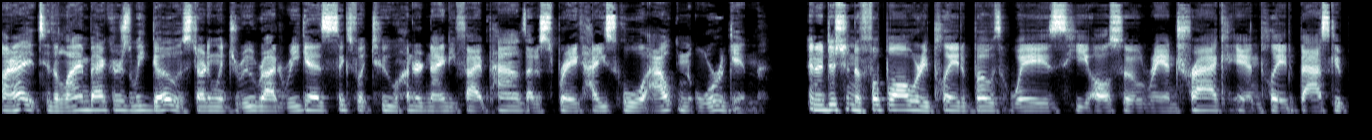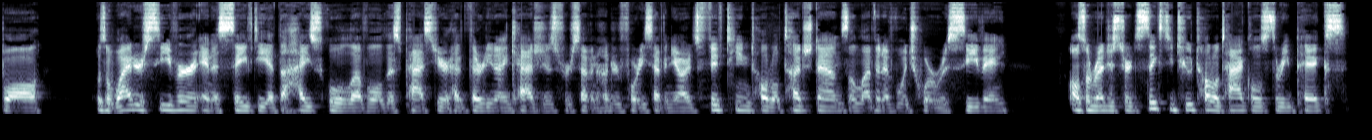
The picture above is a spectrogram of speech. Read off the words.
All right, to the linebackers we go, starting with Drew Rodriguez, six 6'2, 195 pounds out of Sprague High School out in Oregon. In addition to football, where he played both ways, he also ran track and played basketball. Was a wide receiver and a safety at the high school level. This past year had 39 catches for 747 yards, 15 total touchdowns, 11 of which were receiving. Also registered 62 total tackles, three picks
